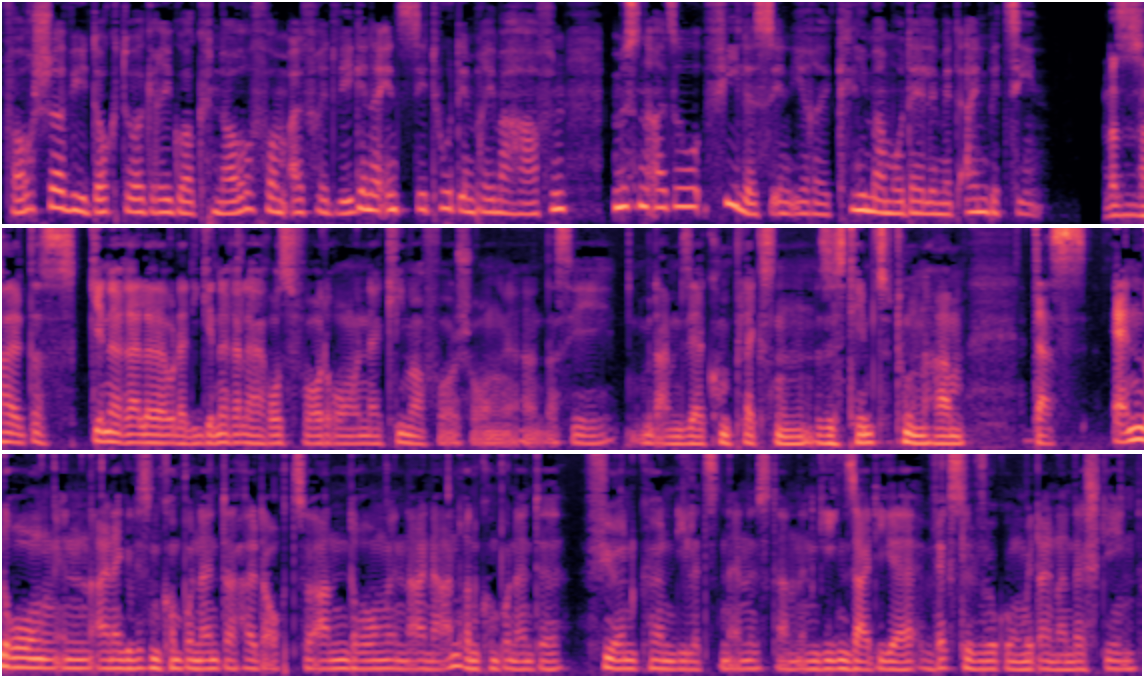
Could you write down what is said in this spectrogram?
Forscher wie Dr. Gregor Knorr vom Alfred-Wegener-Institut in Bremerhaven müssen also vieles in ihre Klimamodelle mit einbeziehen. Das ist halt das generelle oder die generelle Herausforderung in der Klimaforschung, ja, dass sie mit einem sehr komplexen System zu tun haben, dass Änderungen in einer gewissen Komponente halt auch zu Änderungen in einer anderen Komponente führen können, die letzten Endes dann in gegenseitiger Wechselwirkung miteinander stehen.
